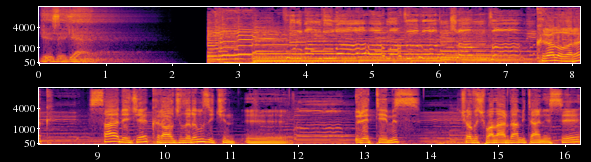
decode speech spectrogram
Gezegen Kurban bulamadım kral olarak sadece kralcılarımız için e, ürettiğimiz çalışmalardan bir tanesi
